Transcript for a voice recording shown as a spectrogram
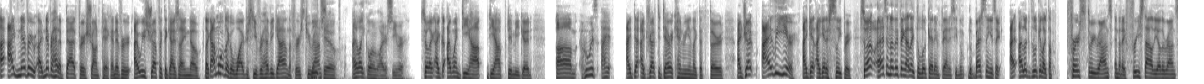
I, I've never I've never had a bad first round pick. I never I always draft like the guys I know. Like I'm more of like a wide receiver heavy guy on the first two Me rounds. Me too. I like going wide receiver. So like I, I went D Hop. D Hop did me good. Um, who is I? I, I drafted Derrick Henry in like the third. I draft every year. I get I get a sleeper. So that- that's another thing I like to look at in fantasy. The, the best thing is like I, I look to look at like the first three rounds and then I freestyle the other rounds.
